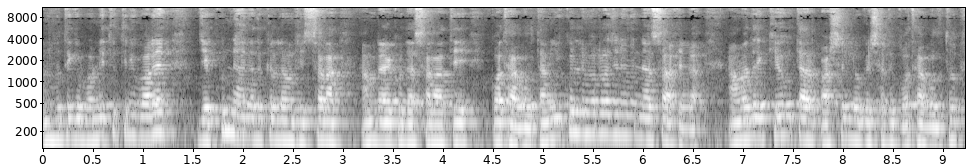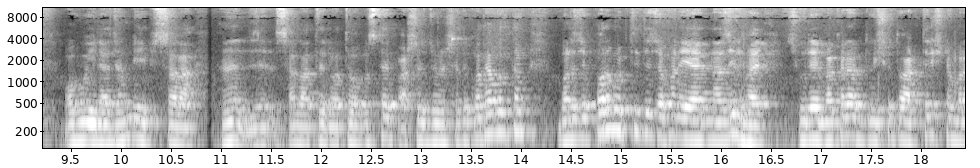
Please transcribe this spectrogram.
আনহু থেকে বর্ণিত তিনি বলেন যে, কুন্না আনাদুল্লাহ ফিসালাহ আমরা একদা সালাতে কথা বলতাম। ইকুল্লিম রজনমিনা সাহেবা, আমাদের কেউ তার পাশের লোকের সাথে কথা বলতো। অহু ইলা জাম্বি ফিসালাহ হ্যাঁ সালাতে অবস্থায় পাশের জনের সাথে কথা বলতাম। বলে যে, পরবর্তীতে যখন নাজিল হয় বাকার আটত্রিশ নম্বর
